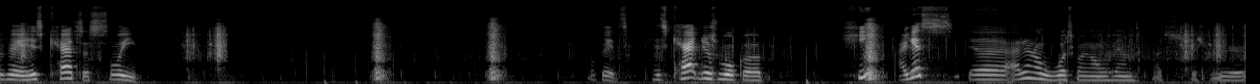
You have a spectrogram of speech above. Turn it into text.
Okay, his cat's asleep. Okay, it's his cat just woke up. He, I guess, uh, I don't know what's going on with him. That's just weird.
